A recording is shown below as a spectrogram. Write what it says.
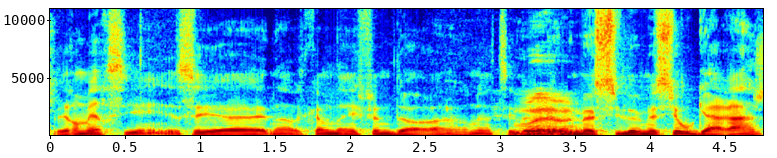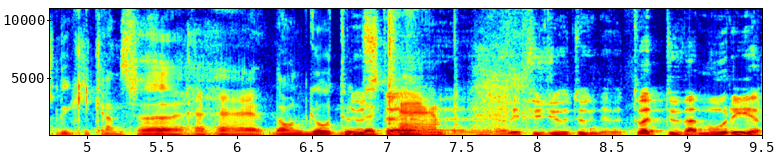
je l'ai remercié. C'est euh, comme dans les films d'horreur. le- Ouais, le, ouais. monsieur, le monsieur au garage qui est comme ça. Don't go to Nous, the camp. un, un réfugié autour. Toi, tu vas mourir.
